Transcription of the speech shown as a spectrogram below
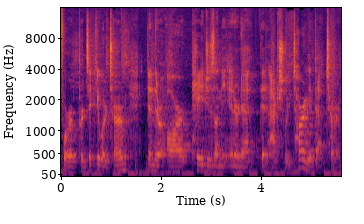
for a particular term than there are pages on the internet that actually target that term.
